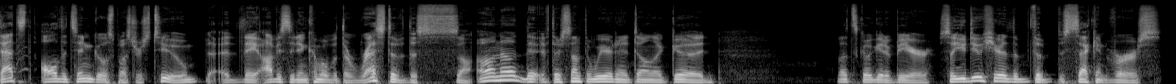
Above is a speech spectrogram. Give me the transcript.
That's all that's in Ghostbusters 2. Uh, They obviously didn't come up with the rest of the song. Oh no, if there's something weird and it don't look good, let's go get a beer. So you do hear the the second verse.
